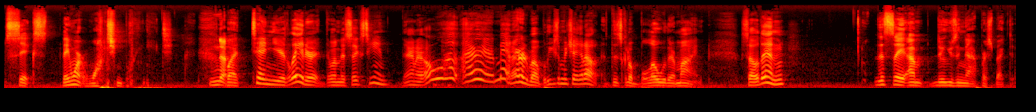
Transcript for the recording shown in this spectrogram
six, they weren't watching Bleach. No. But ten years later, when they're sixteen, they're gonna oh I, man, I heard about Bleach. Let me check it out. This is gonna blow their mind. So then, let's say I'm using that perspective.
